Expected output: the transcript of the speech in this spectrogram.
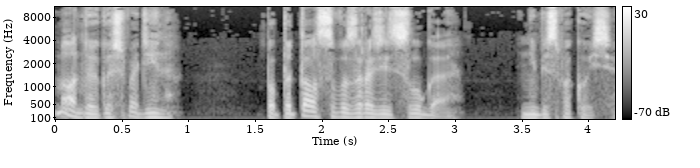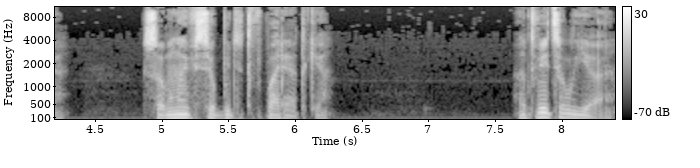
«Молодой господин», — попытался возразить слуга. «Не беспокойся. Со мной все будет в порядке». Ответил я.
